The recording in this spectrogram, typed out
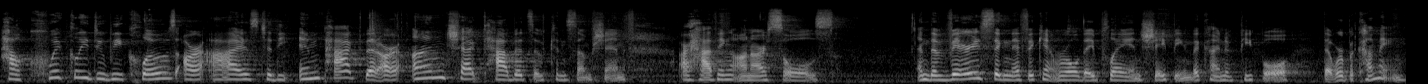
how quickly do we close our eyes to the impact that our unchecked habits of consumption are having on our souls and the very significant role they play in shaping the kind of people that we're becoming.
